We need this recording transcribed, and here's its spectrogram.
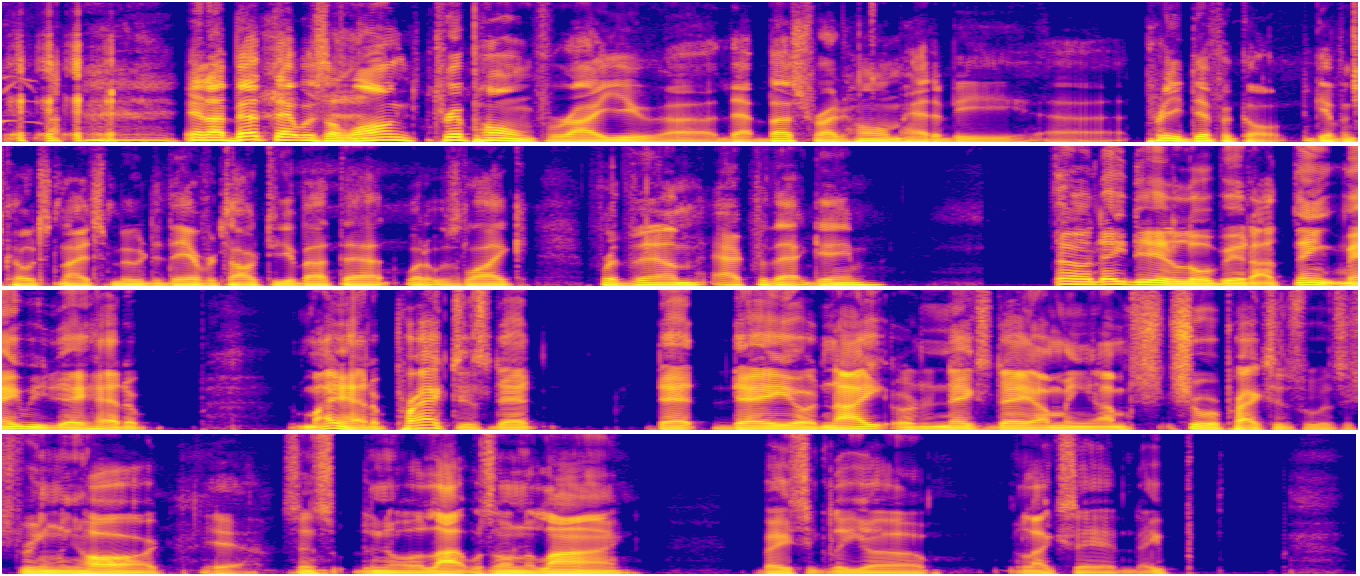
And I bet that was a long trip home for IU. Uh, that bus ride home had to be uh, pretty difficult, given Coach Knight's mood. Did they ever talk to you about that? What it was like for them after that game? Uh, they did a little bit. I think maybe they had a might have had a practice that that day or night or the next day. I mean, I'm sure practice was extremely hard Yeah. since you know a lot was on the line. Basically, uh, like I said, they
